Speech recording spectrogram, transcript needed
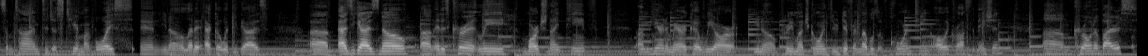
some time to just hear my voice and, you know, let it echo with you guys. Um, as you guys know, um, it is currently March 19th. Um, here in America, we are, you know, pretty much going through different levels of quarantine all across the nation. Um, coronavirus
